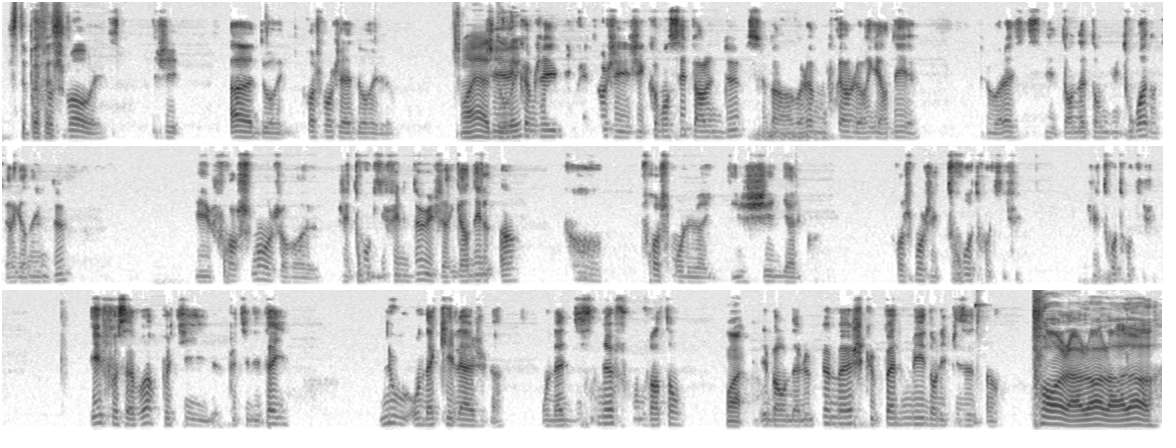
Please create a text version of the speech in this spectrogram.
c'était pas facile. franchement, ouais. J'ai adoré. Franchement, j'ai adoré le. Ouais, J'ai- adoré. Comme j'avais dit plus tôt, j'ai commencé par le 2 parce que ben, voilà, mon frère le regardait. euh, Voilà, c'était en attente du 3, donc il regardait le 2. Et franchement, genre, euh, j'ai trop kiffé le 2 et j'ai regardé le 1. Oh, franchement, le 1, il était génial. Quoi. Franchement, j'ai trop trop kiffé. J'ai trop trop kiffé. Et il faut savoir, petit, petit détail, nous, on a quel âge là? On a 19 ou 20 ans. Ouais. Et ben, on a le même âge que Padmé dans l'épisode 1. Oh là là là là.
